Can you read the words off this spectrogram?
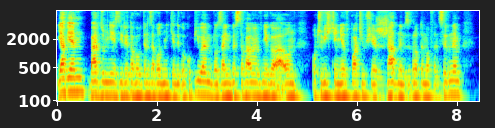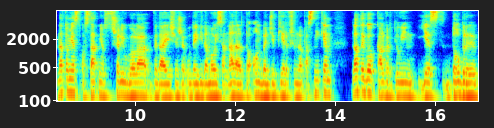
Ja wiem, bardzo mnie zirytował ten zawodnik, kiedy go kupiłem, bo zainwestowałem w niego, a on oczywiście nie odpłacił się żadnym zwrotem ofensywnym. Natomiast ostatnio strzelił gola. Wydaje się, że u Davida Moisa nadal to on będzie pierwszym napastnikiem. Dlatego Calvert-Lewin jest dobry,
